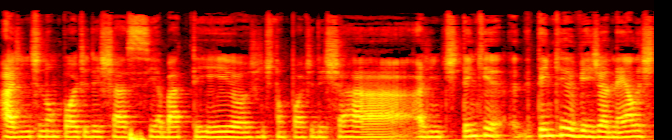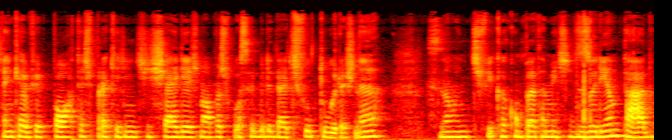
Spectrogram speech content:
a gente não pode deixar se abater, a gente não pode deixar. A gente tem que, tem que haver janelas, tem que haver portas para que a gente enxergue as novas possibilidades futuras, né? Senão a gente fica completamente desorientado.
